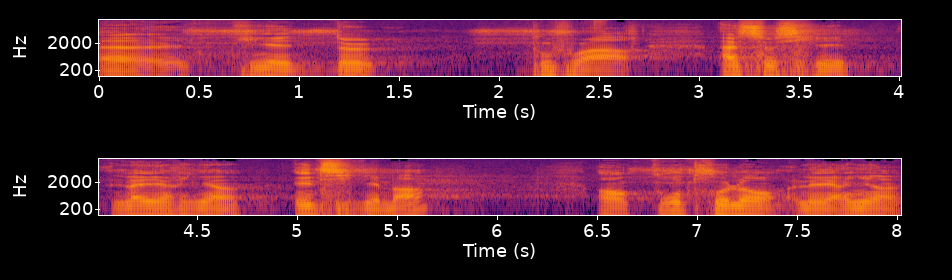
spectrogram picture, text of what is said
euh, qui est de pouvoir associer l'aérien et le cinéma en contrôlant l'aérien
